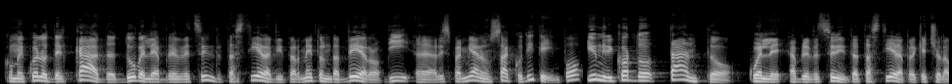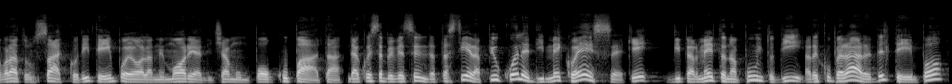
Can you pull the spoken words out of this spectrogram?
come quello del CAD, dove le abbreviazioni da tastiera vi permettono davvero di eh, risparmiare un sacco di tempo, io mi ricordo tanto quelle abbreviazioni da tastiera perché ci ho lavorato un sacco di tempo e ho la memoria diciamo un po' occupata da queste abbreviazioni da tastiera più quelle di macOS che vi permettono appunto di recuperare del tempo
